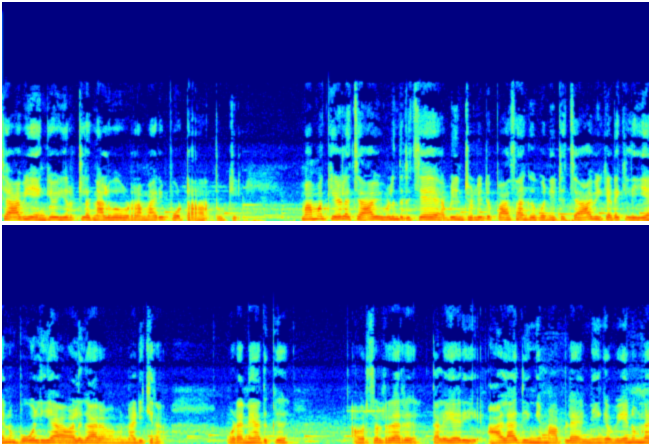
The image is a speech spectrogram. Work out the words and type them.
சாவியை எங்கேயோ இருட்டில் நழுவ விடுற மாதிரி போட்டுடுறான் தூக்கி. மாமா கீழே சாவி விழுந்துடுச்சே அப்படின்னு சொல்லிட்டு பாசாங்கு பண்ணிவிட்டு சாவி கிடைக்கலையேன்னு போலியாக அழுகாரம் நடிக்கிறான். உடனே அதுக்கு அவர் சொல்கிறாரு தலையாரி ஆளாதீங்க மாப்பிள்ள நீங்கள் வேணும்னா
